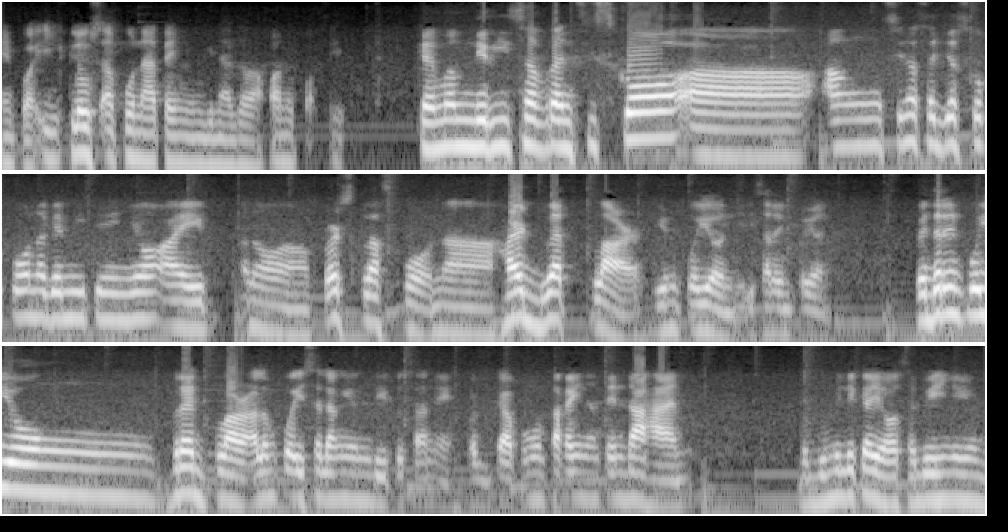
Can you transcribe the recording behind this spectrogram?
Ayun po, i-close up po natin yung ginagawa ko. Ano po? Kay Ma'am Nerissa Francisco, ah, ang sinasuggest ko po na gamitin ninyo ay ano, first class po na hard wet flour. Yun po yun. Isa rin po yun. Pwede rin po yung bread flour. Alam ko, isa lang yun dito sa ano eh. Pagka pumunta kayo ng tindahan, pag bumili kayo, sabihin nyo yung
